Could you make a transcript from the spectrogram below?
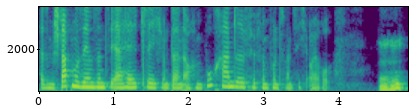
also im Stadtmuseum sind sie erhältlich und dann auch im Buchhandel für 25 Euro. Mhm.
